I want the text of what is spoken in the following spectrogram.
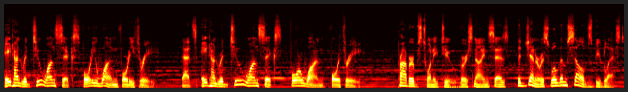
800 216 4143. That's 800 216 4143. Proverbs 22, verse 9 says, The generous will themselves be blessed,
